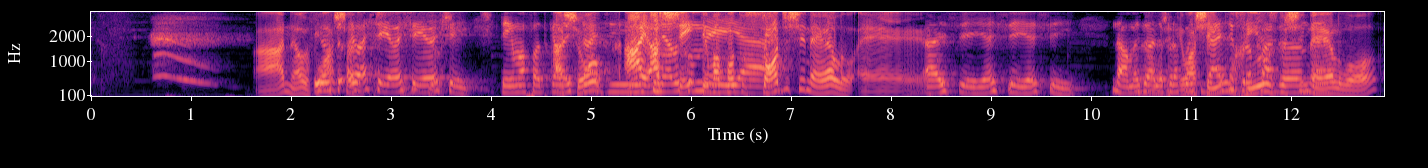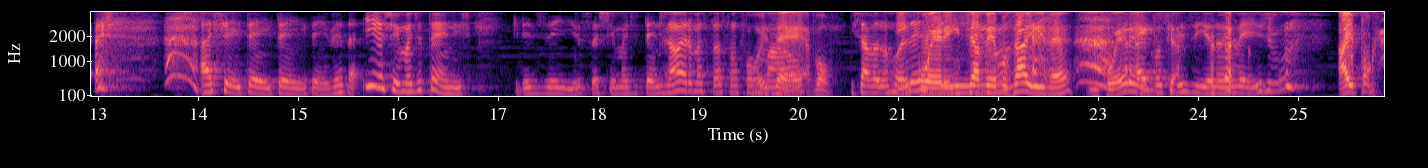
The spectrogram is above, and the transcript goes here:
Ah, não, eu vou Eu, achar. eu achei, eu achei, eu achei. Tem uma foto que ela Achou? está de Ai, chinelo achei, com tem uma foto meia. só de chinelo. É. Achei, achei, achei. Não, mas Não, olha, pra eu achei quantidade um de rios do chinelo, ó. Achei, tem, tem, tem, é verdade. E achei uma de tênis. Queria dizer isso, achei uma de tênis. Não era uma situação formal. Pois é, bom. Estava no rolezinho. Incoerência vemos aí, né? A Incoerência. hipocrisia, não é mesmo? A hipo...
